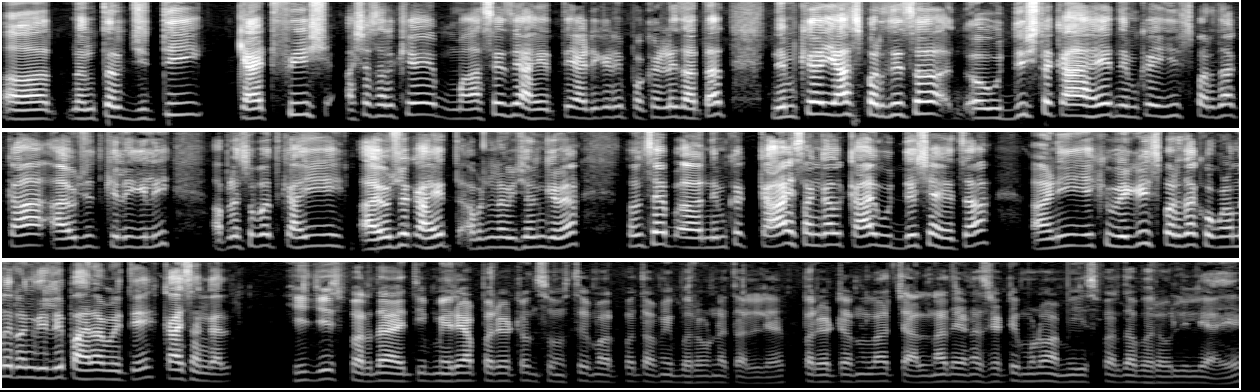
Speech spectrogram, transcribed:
नंतर जिती कॅटफिश अशासारखे मासे जे आहेत ते या ठिकाणी पकडले जातात. नेमकं या स्पर्धेचं उद्दिष्ट काय आहे? नेमकं ही स्पर्धा का आयोजित केली गेली? आपल्यासोबत काही आयोजक आहेत. आपल्याला विचारून घेऊया. पण साहेब नेमकं काय सांगाल? काय उद्देश आहे ह्याचा? आणि एक वेगळी स्पर्धा कोकणामध्ये रंगलेली पाहायला मिळते. काय सांगाल? ही जी स्पर्धा आहे ती मेऱ्या पर्यटन संस्थेमार्फत आम्ही भरवण्यात आलेली आहे. पर्यटनाला चालना देण्यासाठी म्हणून आम्ही ही स्पर्धा भरवलेली आहे.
